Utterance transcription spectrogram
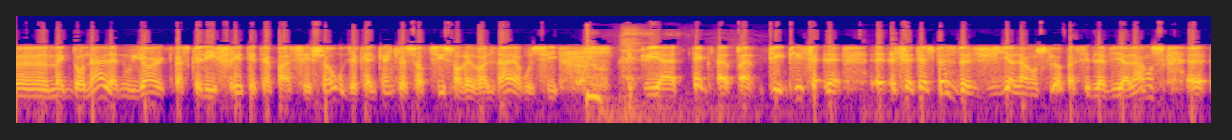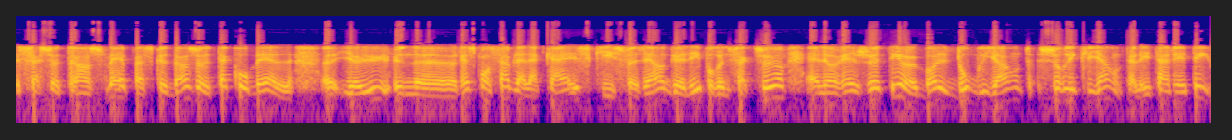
un McDonald's à New York, parce que les frites étaient pas assez chaudes. Il y a quelqu'un qui a sorti son revolver aussi. Et puis, euh, puis, puis cette espèce de violence-là, parce que c'est de la violence, ça se transmet parce que dans un Taco Bell, il y a eu une responsable à la caisse qui se faisait engueuler pour une facture, elle aurait jeté un bol d'eau bouillante sur les clientes. Elle a été arrêtée.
